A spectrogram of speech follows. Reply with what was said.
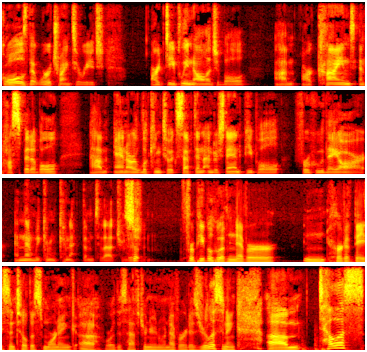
goals that we're trying to reach are deeply knowledgeable, um, are kind and hospitable, um, and are looking to accept and understand people for who they are, and then we can connect them to that tradition. So, for people who have never heard of base until this morning uh, or this afternoon, whenever it is you're listening, um, tell us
